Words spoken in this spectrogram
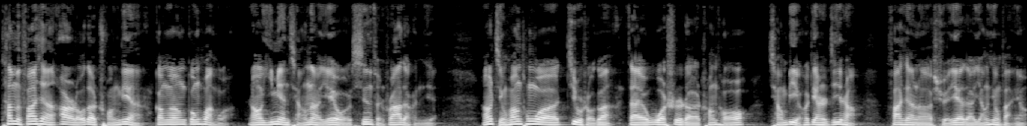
他们发现二楼的床垫刚刚更换过，然后一面墙呢也有新粉刷的痕迹。然后警方通过技术手段，在卧室的床头、墙壁和电视机上发现了血液的阳性反应。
